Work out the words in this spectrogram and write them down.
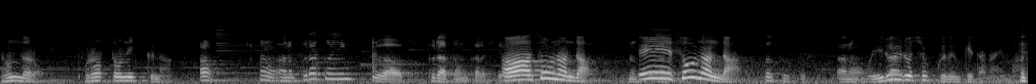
あなんだろう。プラトニックな。あうんあのプラトニックはプラトンから来てる。ああそうなんだ。うん。えー、そうなんだ。そうそうそうそうあのいろいろショックで受けたな今。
